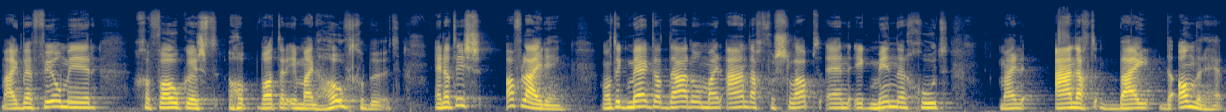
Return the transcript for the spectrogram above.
Maar ik ben veel meer gefocust op wat er in mijn hoofd gebeurt. En dat is afleiding. Want ik merk dat daardoor mijn aandacht verslapt en ik minder goed mijn aandacht bij de ander heb.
